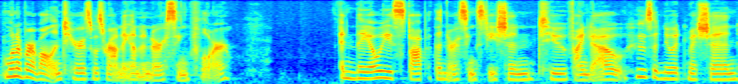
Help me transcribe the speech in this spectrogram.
One of our volunteers was rounding on a nursing floor. And they always stop at the nursing station to find out who's a new admission,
